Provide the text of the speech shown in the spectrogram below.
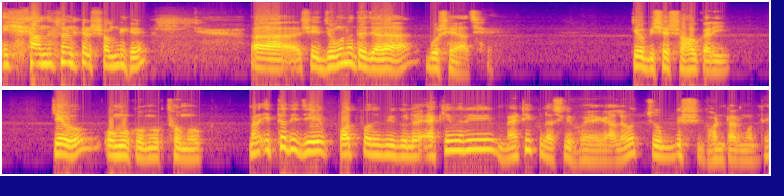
এই আন্দোলনের সঙ্গে সেই যমুনাতে যারা বসে আছে, কেউ বিশেষ সহকারী, কেউ অমুক অমুক থমুক মানে ইত্যাদি যে পদ পদবীগুলো একেবারে ম্যাটিকুলাসলি হয়ে গেল চব্বিশ ঘণ্টার মধ্যে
